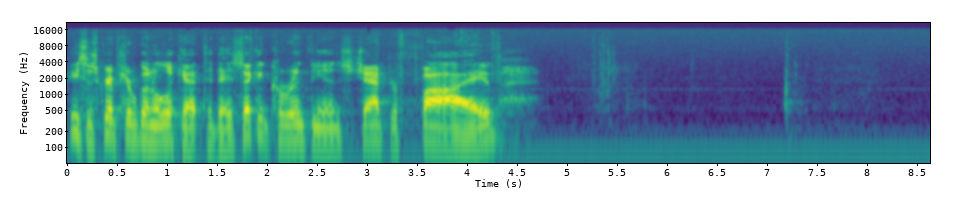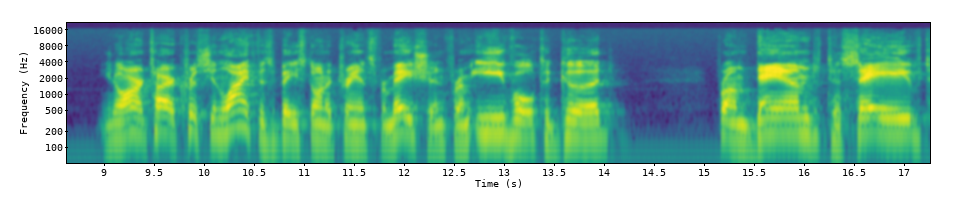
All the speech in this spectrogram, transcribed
piece of scripture we're going to look at today, Second Corinthians chapter 5. You know, our entire Christian life is based on a transformation from evil to good, from damned to saved,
